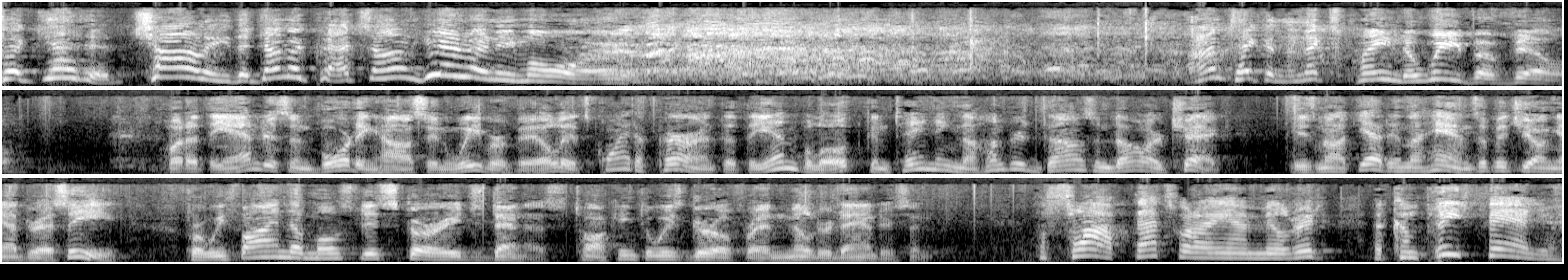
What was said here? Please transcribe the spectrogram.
Forget it. Charlie, the Democrats aren't here anymore. I'm taking the next plane to Weaverville. But at the Anderson boarding house in Weaverville, it's quite apparent that the envelope containing the $100,000 check is not yet in the hands of its young addressee. For we find a most discouraged Dennis talking to his girlfriend, Mildred Anderson. A flop, that's what I am, Mildred. A complete failure.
